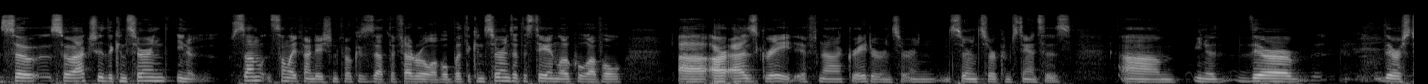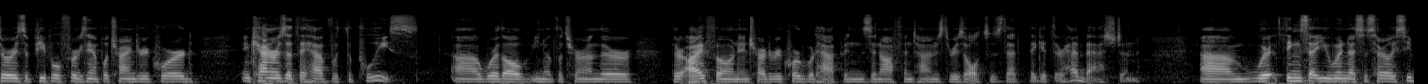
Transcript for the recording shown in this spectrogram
So, so actually, the concern, you know, Sun, Sunlight Foundation focuses at the federal level, but the concerns at the state and local level uh, are as great, if not greater, in certain certain circumstances. Um, you know, there are there are stories of people, for example, trying to record encounters that they have with the police, uh, where they'll you know they'll turn on their their iPhone and try to record what happens, and oftentimes the result is that they get their head bashed in um, where things that you wouldn't necessarily see.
